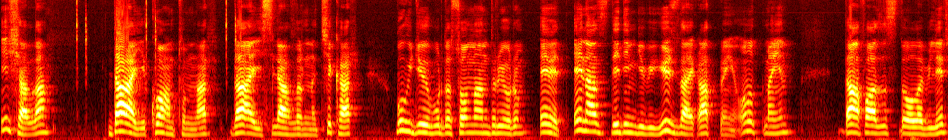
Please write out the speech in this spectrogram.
İnşallah daha iyi kuantumlar, daha iyi silahlarına çıkar. Bu videoyu burada sonlandırıyorum. Evet en az dediğim gibi 100 like atmayı unutmayın. Daha fazlası da olabilir.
